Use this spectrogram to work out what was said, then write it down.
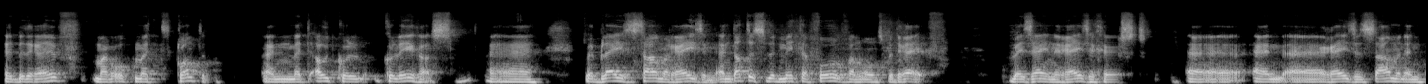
het bedrijf, maar ook met klanten. En met oud-collega's. Uh, we blijven samen reizen. En dat is de metafoor van ons bedrijf. Wij zijn reizigers. Uh, en reizen samen. En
